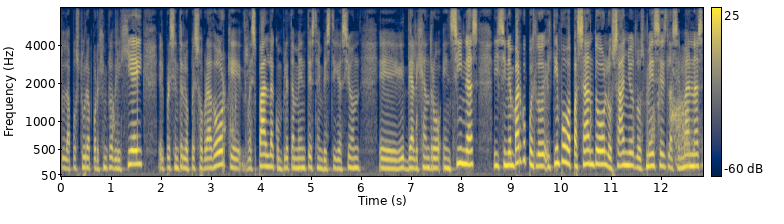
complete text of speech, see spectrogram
la postura, por ejemplo, del GIEI, el presidente López Obrador que respalda completamente esta investigación de Alejandro Encinas y sin embargo, pues el tiempo va pasando, los años, los meses, las semanas.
